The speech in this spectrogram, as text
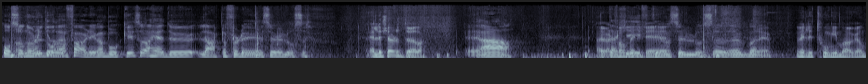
Og så når du da er ferdig med boka, så har du lært å fordøye cellulose. Ellers er du død, da. Ja. I Det er fall ikke giftig med cellulose, det er bare veldig tung i magen.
